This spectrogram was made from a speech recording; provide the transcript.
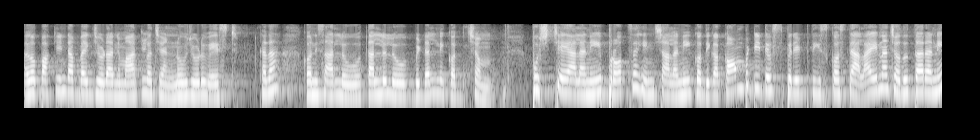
అదో పక్కింటి అబ్బాయికి చూడని మార్కులు వచ్చాయండి నువ్వు చూడు వేస్ట్ కదా? కొన్నిసార్లు తల్లులు బిడ్డల్ని కొంచెం పుష్ చేయాలని ప్రోత్సహించాలని కొద్దిగా కాంపిటేటివ్ స్పిరిట్ తీసుకొస్తే అలా అయినా చదువుతారని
